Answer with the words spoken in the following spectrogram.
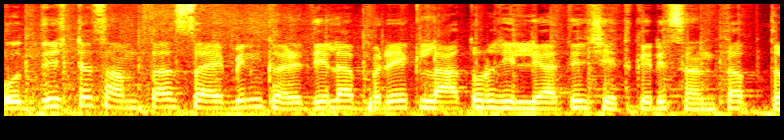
उद्दिष्ट संपताच सोयाबीन खरेदीला ब्रेक लातूर जिल्ह्यातील शेतकरी संतप्त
